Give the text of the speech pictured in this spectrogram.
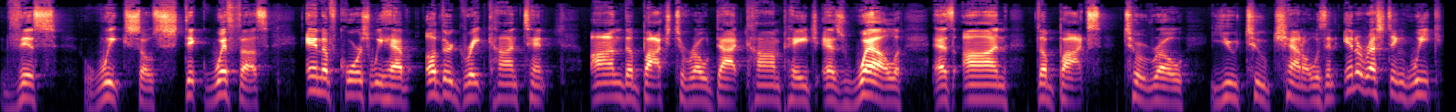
this week. So stick with us. And of course, we have other great content on the box2row.com page as well as on the Box to Row YouTube channel. It was an interesting week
